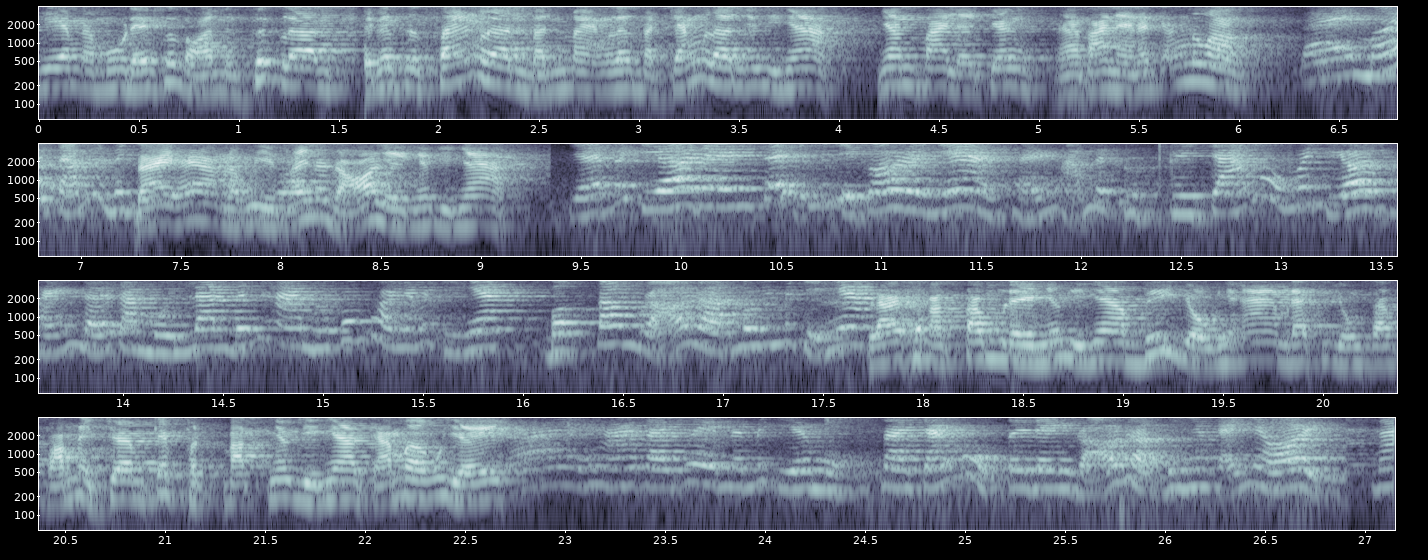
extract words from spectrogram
chị em nào mua để số thoại mình sức lên thì nó sẽ sáng lên mịn màng lên và trắng lên những gì nha. Nhanh tay lại chân. Nè tay này nó trắng đúng không? Đây mới tắm rồi mấy chị đây thấy không? Là quý vị thấy nó rõ liền những gì nha. Dạ mấy chị ơi, đây em test cho mấy chị coi rồi nha. Sản phẩm này cực kỳ trắng luôn mấy chị ơi. Khoảng đợi tầm 15 đến 20 phút thôi nha mấy chị nha. Bật tông rõ rệt luôn nha mấy chị nha. Lại sẽ bật tông liền những gì nha. Ví dụ như ai mà đã sử dụng sản phẩm này cho em cái phịch bạch những gì nha. Cảm ơn quý vị. Đây, hai tay của em đây mấy chị ơi. Một tay trắng, một tay đen rõ rệt luôn nha cả nhà ơi. Nay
